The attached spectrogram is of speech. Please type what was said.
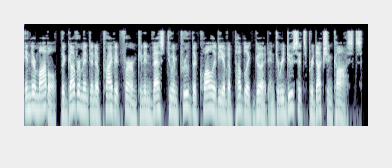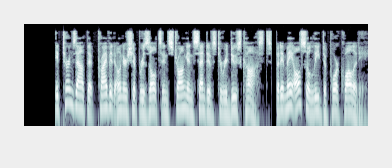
In their model, the government and a private firm can invest to improve the quality of a public good and to reduce its production costs. It turns out that private ownership results in strong incentives to reduce costs, but it may also lead to poor quality.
